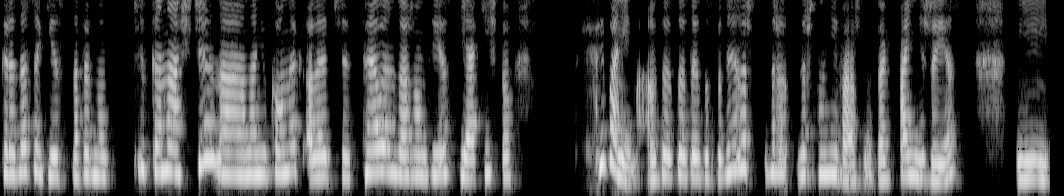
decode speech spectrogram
prezesek jest na pewno kilkanaście na, na New Connect, ale czy pełen zarząd jest jakiś, to Chyba nie ma, ale to, to, to, to sprawdzenie zresztą nieważne, tak? Fajnie, że jest. I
